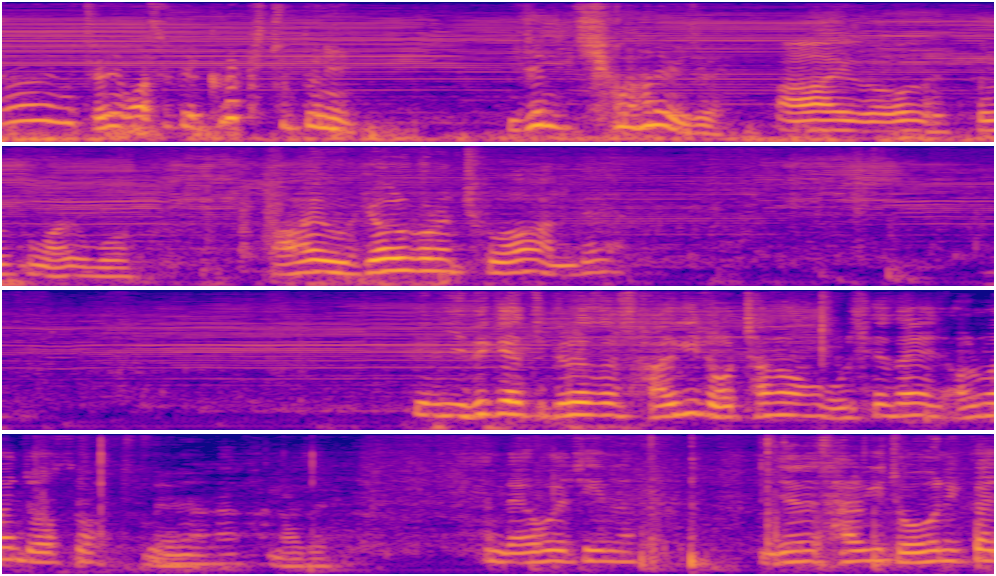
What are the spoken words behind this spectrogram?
아이고 전에 왔을 때 그렇게 춥더니 이젠 시원하네요 이제. 아이고 결국 말고 뭐. 아이고 겨울 거는 추워 안 돼. 이렇게 그래서 살기 좋잖아. 우리 세상에 얼마나 좋았어. 네. 우리나라. 맞아요. 내가 볼지는 이제는 살기 좋으니까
